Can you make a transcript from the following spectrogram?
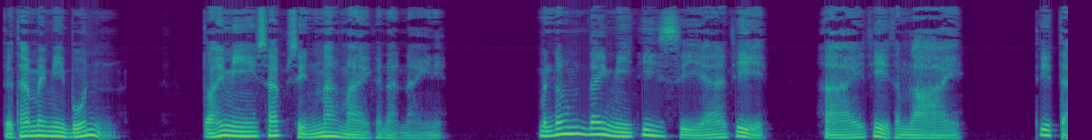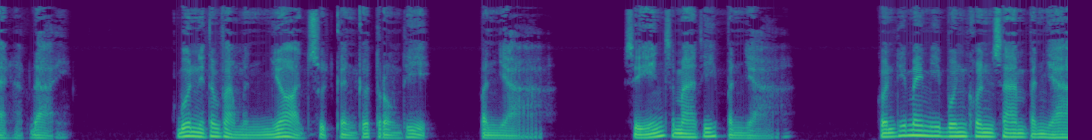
แต่ถ้าไม่มีบุญ ต่อให้มีทรัพย์สินมากมายขนาดไหนเนี่ย มันต้องได้มีที่เสียที่หายที่ทำลาย ที่แตกหักได้ บุญในทั้งฝั่งมันยอดสุดกันก็ตรงที่ปัญญา ศีลสมาธิปัญญา คนที่ไม่มีบุญคนซามปัญญา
